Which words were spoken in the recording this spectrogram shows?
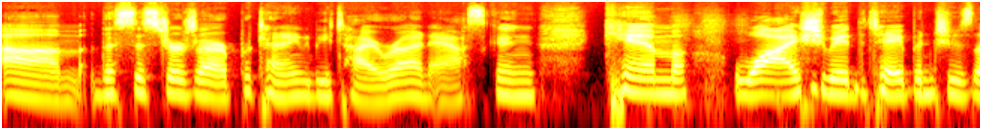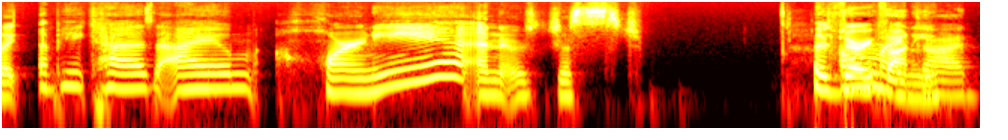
um, the sisters are pretending to be Tyra and asking Kim why she made the tape. And she was like, because I'm horny. And it was just, it was very oh my funny. God.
